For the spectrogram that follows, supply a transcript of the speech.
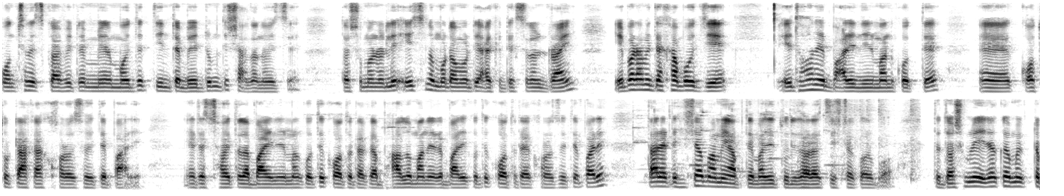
পঞ্চান্ন স্কোয়ার ফিটের মধ্যে তিনটা বেডরুম দিয়ে সাজানো হয়েছে। দর্শক মণ্ডলী এই ছিল মোটামুটি আর্কিটেকচারাল ড্রয়িং এবার আমি দেখাবো যে এ ধরনের বাড়ি নির্মাণ করতে কত টাকা খরচ হইতে পারে? এটা ছয়তলা বাড়ি নির্মাণ করতে কত টাকা, ভালো মানের বাড়ি করতে কত টাকা খরচ হতে পারে? তার একটা হিসাব আমি আপনার মাঝে তুলে ধরার চেষ্টা করব। তো দশ মিনিট এরকম একটা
